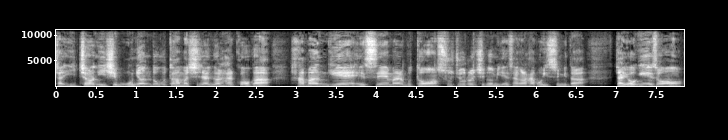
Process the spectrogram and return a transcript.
자 2025년도부터 아마 시작을 할 거가 하반기에 SMR부터 수주를 지금 예상을 하고 있습니다. 자 여기에서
